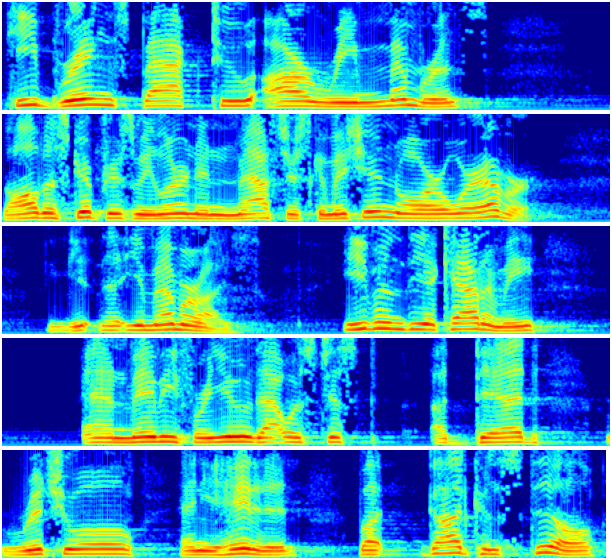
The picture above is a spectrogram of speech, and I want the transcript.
He brings back to our remembrance all the scriptures we learned in Master's Commission or wherever that you memorized. Even the academy, and maybe for you that was just a dead ritual and you hated it, but God can still.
